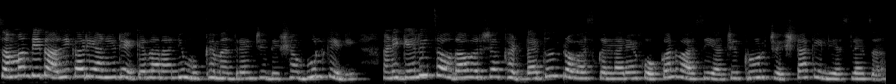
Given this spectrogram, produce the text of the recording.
संबंधित अधिकारी आणि ठेकेदारांनी मुख्यमंत्र्यांची दिशाभूल केली आणि गेली चौदा वर्ष खड्ड्यातून प्रवास करणाऱ्या कोकणवासियांची क्रूर चेष्टा केली असल्याचं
